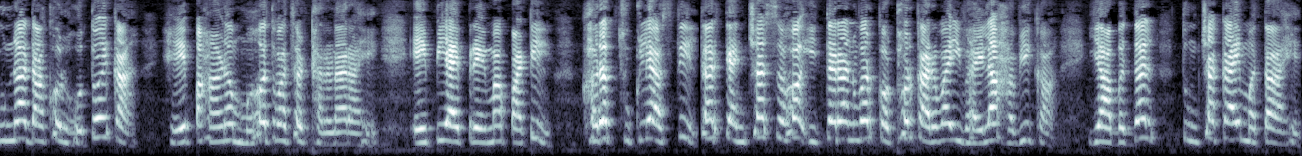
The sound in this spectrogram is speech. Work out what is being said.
गुन्हा दाखल होतोय का हे पाहणं महत्वाचं ठरणार आहे. एपीआय प्रेमा पाटील खरंच चुकले असतील तर त्यांच्यासह इतरांवर कठोर कारवाई व्हायला हवी का? याबद्दल तुमच्या काय मतं आहेत?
